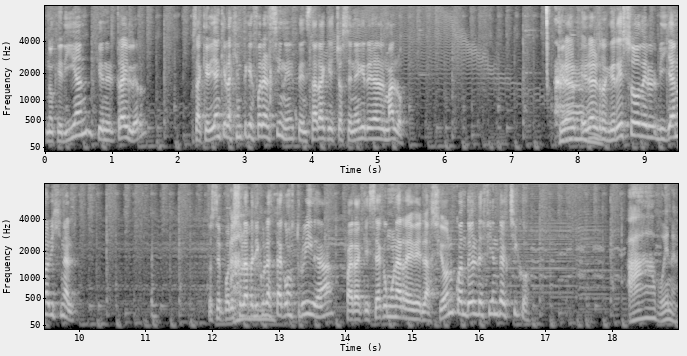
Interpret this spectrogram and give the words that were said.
no querían que en el tráiler, o sea, querían que la gente que fuera al cine pensara que Schwarzenegger era el malo. era, el ah. regreso del villano original. Entonces, por eso la película está construida para que sea como una revelación cuando él defiende al chico. Ah, buena.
